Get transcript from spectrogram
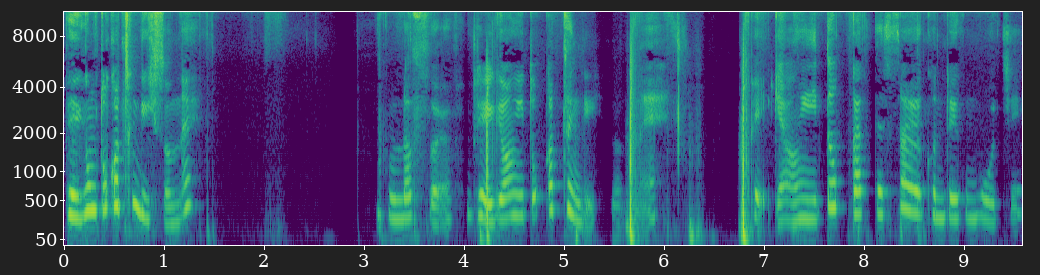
배경 똑같은 게 있었네? 몰랐어요. 배경이 똑같은 게 있었네. 배경이 똑같았어요. 근데 이건 뭐지?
